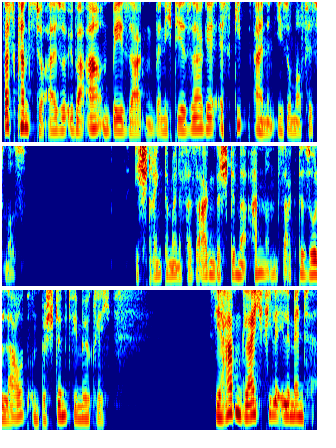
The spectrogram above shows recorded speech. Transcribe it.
was kannst du also über A und B sagen, wenn ich dir sage, es gibt einen Isomorphismus? Ich strengte meine versagende Stimme an und sagte so laut und bestimmt wie möglich, Sie haben gleich viele Elemente.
